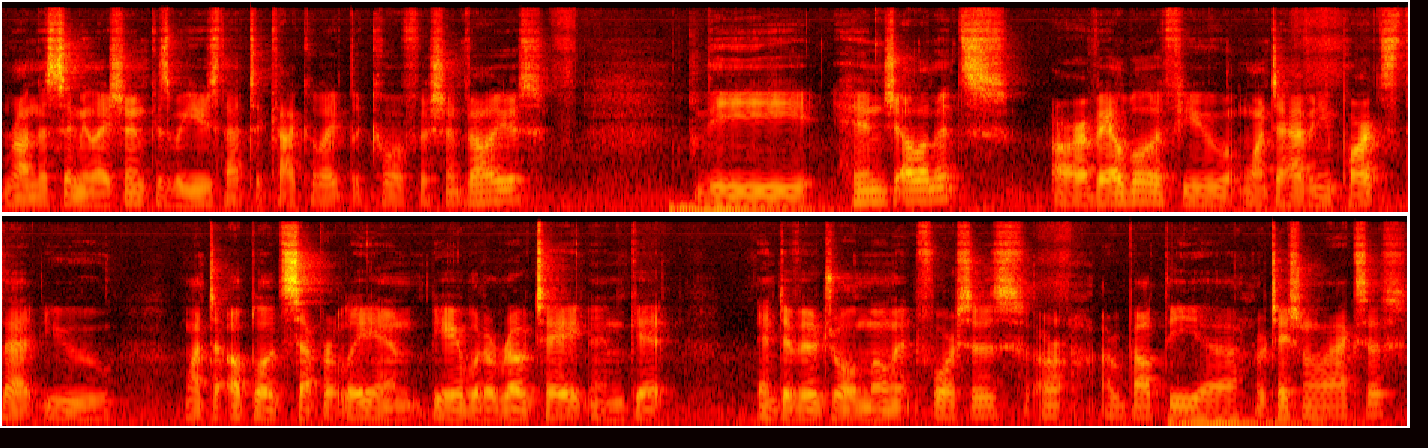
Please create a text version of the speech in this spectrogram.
run the simulation because we use that to calculate the coefficient values. The hinge elements are available if you want to have any parts that you want to upload separately and be able to rotate and get individual moment forces about the uh, rotational axis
